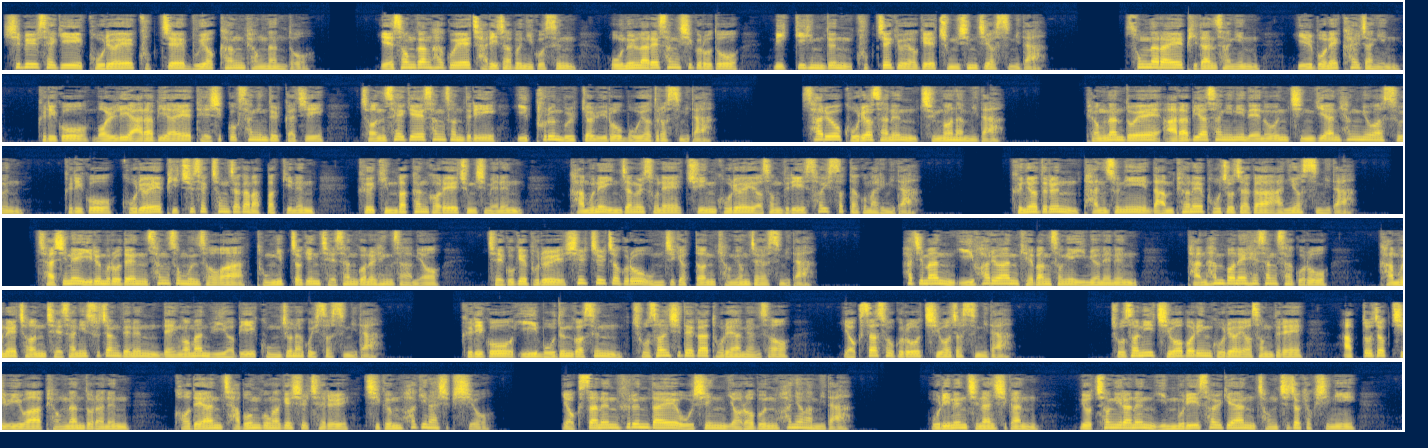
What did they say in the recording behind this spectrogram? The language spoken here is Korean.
11세기 고려의 국제 무역항 병난도 예성강 하구에 자리 잡은 이곳은 오늘날의 상식으로도 믿기 힘든 국제교역의 중심지였습니다. 송나라의 비단상인, 일본의 칼장인, 그리고 멀리 아라비아의 대식국 상인들까지 전 세계의 상선들이 이 푸른 물결 위로 모여들었습니다. 사료 고려사는 증언합니다. 병난도에 아라비아 상인이 내놓은 진기한 향료와 수은, 그리고 고려의 비추색 청자가 맞바뀌는 그 긴박한 거래의 중심에는 가문의 인장을 손에 쥔 고려의 여성들이 서 있었다고 말입니다. 그녀들은 단순히 남편의 보조자가 아니었습니다. 자신의 이름으로 된 상속문서와 독립적인 재산권을 행사하며 제국의 부를 실질적으로 움직였던 경영자였습니다. 하지만 이 화려한 개방성의 이면에는 단 한 번의 해상사고로 가문의 전 재산이 수장되는 냉엄한 위협이 공존하고 있었습니다. 그리고 이 모든 것은 조선시대가 도래하면서 역사 속으로 지워졌습니다. 조선이 지워버린 고려 여성들의 압도적 지위와 병난도라는 거대한 자본공학의 실체를 지금 확인하십시오. 역사는 흐른다에 오신 여러분 환영합니다. 우리는 지난 시간 묘청이라는 인물이 설계한 정치적 혁신이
